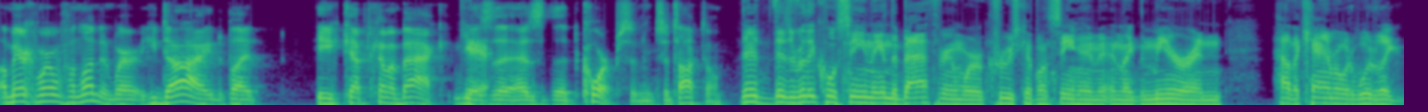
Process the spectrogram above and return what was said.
American Werewolf in London, where he died, but he kept coming back Yeah. as the as the corpse and to talk to him. There, there's a really cool scene in the bathroom where Cruise kept on seeing him in like the mirror and how the camera would, would like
